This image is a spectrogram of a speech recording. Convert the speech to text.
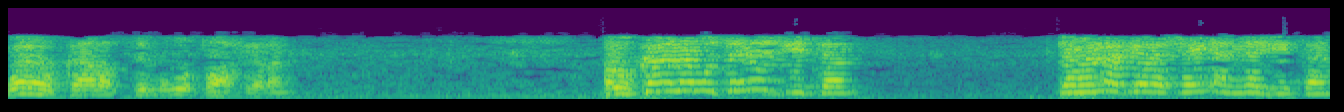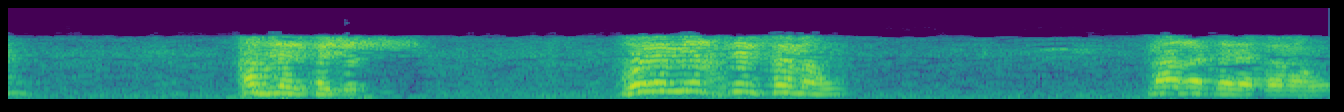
ولو كان الصبغ طاهرا. أو كان متنجسا كمن أكل شيئا نجسا قبل الفجر ولم يغسل فمه. ما غسل فمه.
